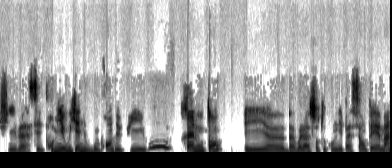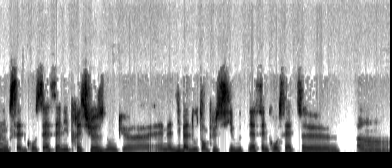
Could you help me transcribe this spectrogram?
Je dis bah c'est le premier week-end qu'on prend depuis très longtemps. Et euh, bah voilà, surtout qu'on est passé en PMA, donc cette grossesse, elle est précieuse. Donc euh, elle m'a dit bah d'autant plus si vous tenez cette grossesse, euh, ben,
